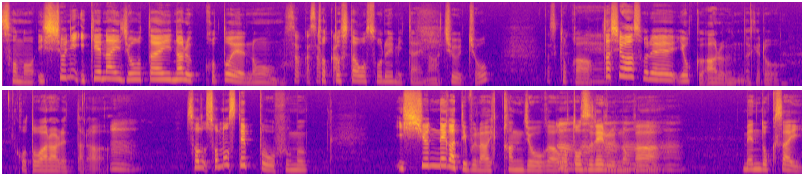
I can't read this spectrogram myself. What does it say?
その一緒に行けない状態になることへのちょっとした恐れみたいな躊躇？確とかにね。私はそれよくあるんだけど断られたら、うん。そそのステップを踏む一瞬ネガティブな感情が訪れるのが面倒くさい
